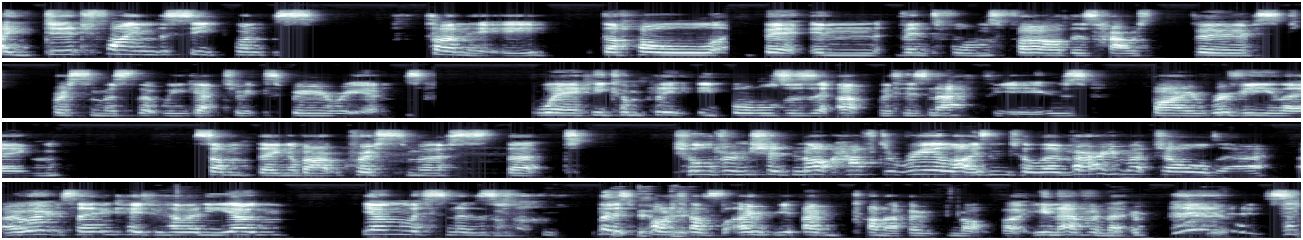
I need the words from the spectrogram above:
I did find the sequence funny, the whole bit in Vince Vaughn's father's house, first Christmas that we get to experience. where he completely ballses it up with his nephews by revealing something about Christmas that children should not have to realize until they're very much older. I won't say in case we have any young young listeners on this podcast. I, I kind of hope not, but you never know. so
